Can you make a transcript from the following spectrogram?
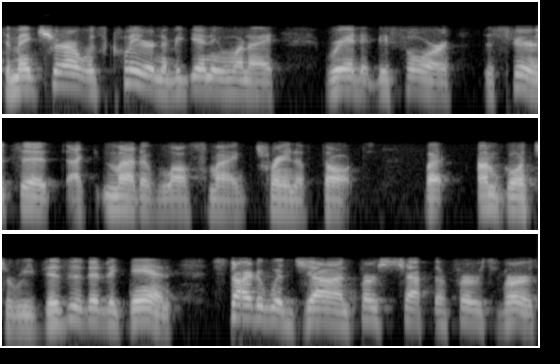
to make sure I was clear in the beginning when I read it before. The Spirit said I might have lost my train of thoughts, but I'm going to revisit it again. Started with John, first chapter, first verse.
